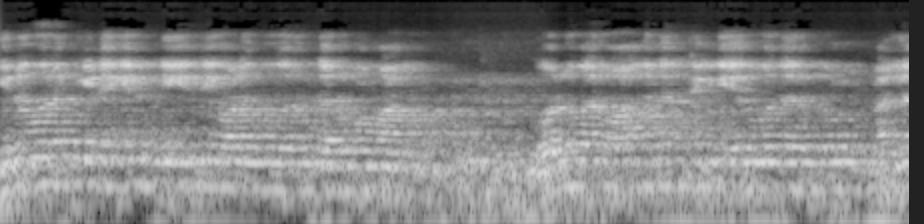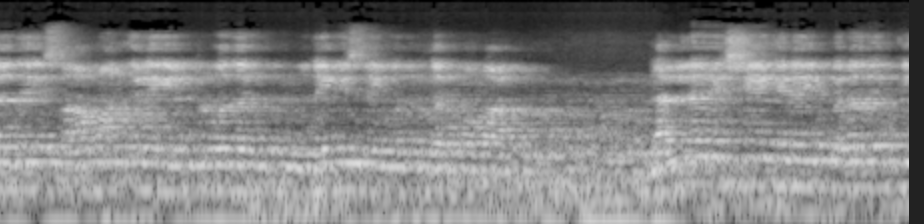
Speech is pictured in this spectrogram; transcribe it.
இருவருக்கிடையில் நீதி வழங்குவதும் தர்மமாகும் ஒருவர் வாகனத்தில் ஏறுவதற்கும் அல்லது சாமான்களை ஏற்றுவதற்கும் உதவி செய்வதும் தர்மமாகும் நல்ல விஷயங்களை பிறருக்கு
